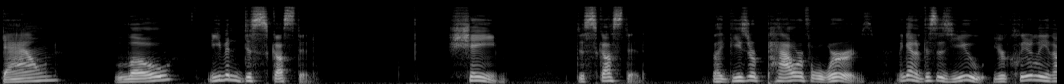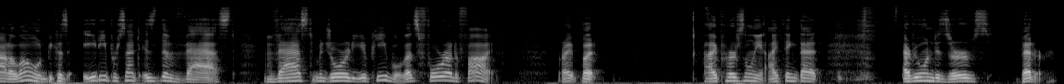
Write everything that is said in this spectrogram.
down, low, even disgusted. Shame, disgusted. Like these are powerful words. And again, if this is you, you're clearly not alone because 80% is the vast, vast majority of people. That's four out of five, right? But I personally, I think that everyone deserves better.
